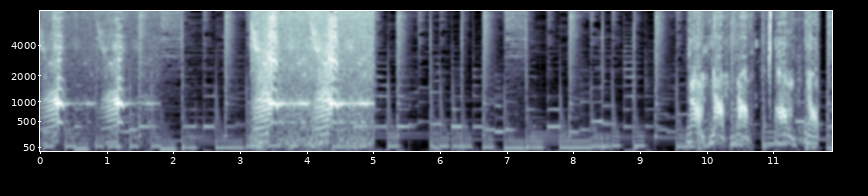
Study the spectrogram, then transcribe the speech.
Nom nom nom. Nom nom.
